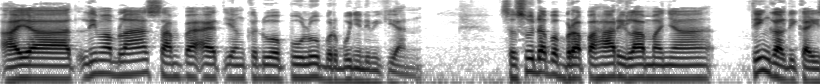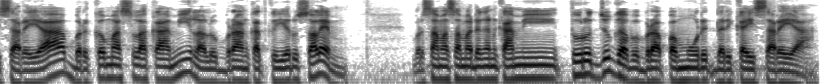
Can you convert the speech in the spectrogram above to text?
ayat 15 sampai ayat yang ke-20 berbunyi demikian. Sesudah beberapa hari lamanya tinggal di Kaisarea, berkemaslah kami lalu berangkat ke Yerusalem. Bersama-sama dengan kami turut juga beberapa murid dari Kaisarea.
